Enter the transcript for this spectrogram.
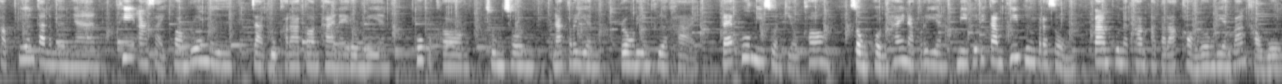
ขับเคลื่อนการดำเนินงาน ที่อาศัยความร่วมมือจากบุคลากรภายในโรงเรียน ผู้ปกครอง ชุมชน นักเรียน โรงเรียนเครือข่าย และผู้มีส่วนเกี่ยวข้อง ส่งผลให้นักเรียนมีพฤติกรรมที่พึงประสงค์ ตามคุณธรรมอัตลักษณ์ของโรงเรียนบ้านเขาวง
